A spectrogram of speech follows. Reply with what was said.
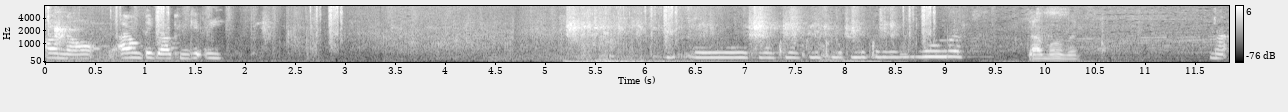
Oh no, I don't think y'all can get me. Come on, come on, come on, come on, come on, come on, come on. Stop moving. No.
